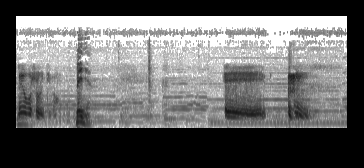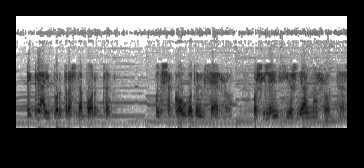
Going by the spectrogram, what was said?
Uh vos último. Veña. Eh... e que hai por tras da porta? O desacougo do encerro, os silencios de almas rotas,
